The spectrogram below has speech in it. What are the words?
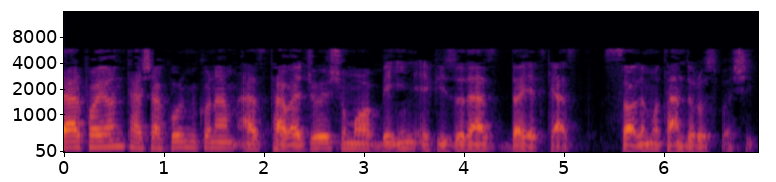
در پایان تشکر می کنم از توجه شما به این اپیزود از دایتکست. سالم و تندرست باشید.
